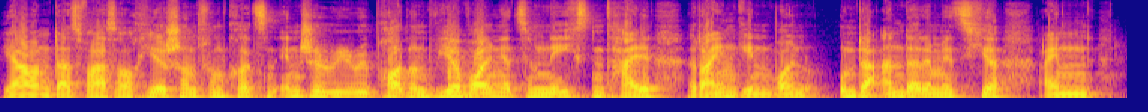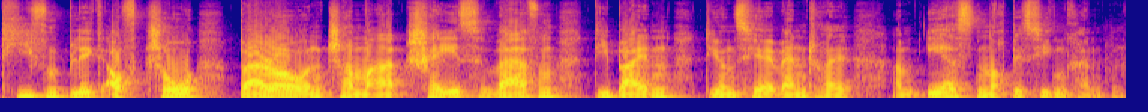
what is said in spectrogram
Ja, und das war es auch hier schon vom kurzen Injury Report und wir wollen jetzt im nächsten Teil reingehen, wollen unter anderem jetzt hier einen tiefen Blick auf Joe Burrow und Jamar Chase werfen, die beiden, die uns hier eventuell am ehesten noch besiegen könnten.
